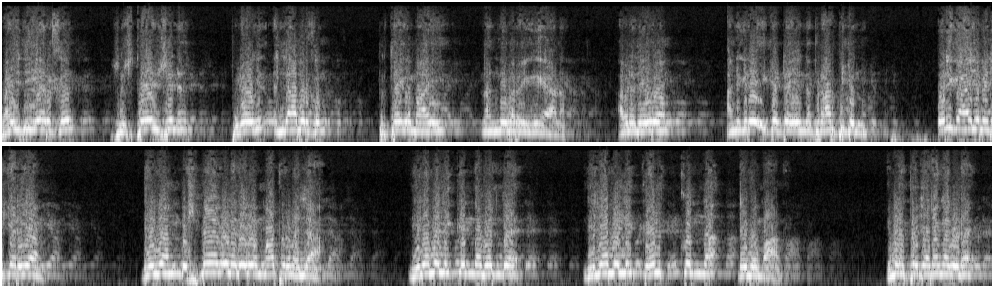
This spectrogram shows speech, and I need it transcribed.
വൈദികർക്ക് സിസ്റ്റേഴ്സിന് പുരോഗി എല്ലാവർക്കും പ്രത്യേകമായി നന്ദി പറയുകയാണ്. അവരെ ദൈവം അനുഗ്രഹിക്കട്ടെ എന്ന് പ്രാർത്ഥിക്കുന്നു. ഒരു കാര്യം എനിക്കറിയാം. ദൈവം വിസ്മയമുള്ള ദൈവം മാത്രമല്ല. നിലവിളിക്കുന്നവന്റെ നിലവിളി കേൾക്കുന്ന ദൈവമാണ്. ഇവിടുത്തെ ജനങ്ങളുടെ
